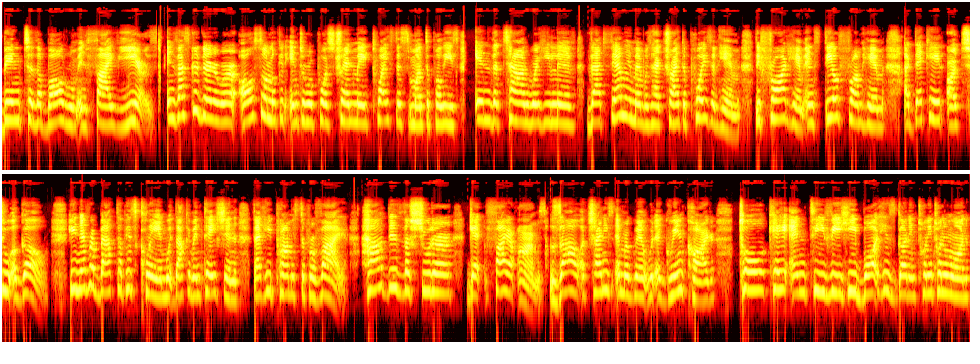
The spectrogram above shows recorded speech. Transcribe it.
been to the ballroom in five years. Investigators were also looking into reports Tran made twice this month to police in the town where he lived that family members had tried to poison him, defraud him, and steal from him a decade or two ago. He never backed up his claim with documentation that he promised to provide. How did the shooter get firearms? Zhao, a Chinese immigrant with a green card, told KNTV he bought his gun in 2021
